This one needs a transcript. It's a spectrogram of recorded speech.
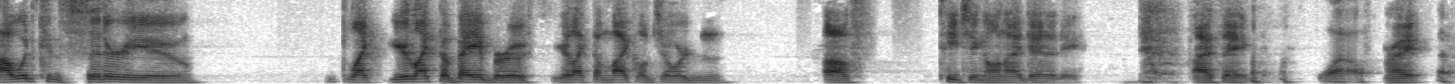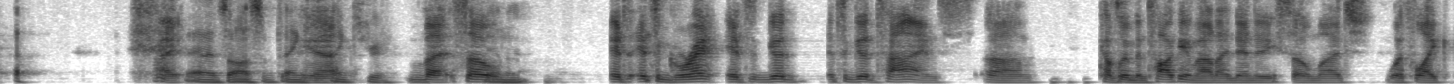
I would consider you like you're like the Babe Ruth, you're like the Michael Jordan of teaching on identity. I think, Wow, right? Right. that is awesome. Thank you. Yeah. Thanks for But so it's it's a great it's a good it's a good times um because we've been talking about identity so much with like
